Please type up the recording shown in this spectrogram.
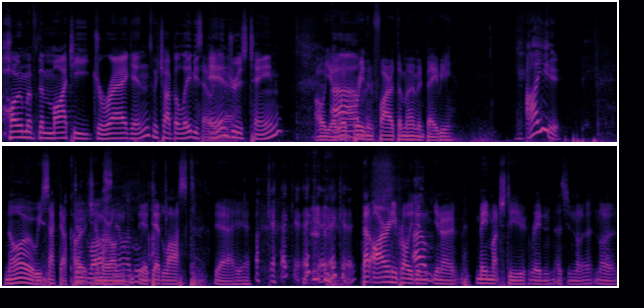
home of the mighty Dragons, which I believe is Hell yeah. Andrew's team. Oh yeah, we're Um, breathing fire at the moment, baby. Are you? No, we sacked our coach Dead last and we're on believe. yeah dead last. Yeah, yeah. Okay, okay, okay, okay. That irony probably didn't Um, you know mean much to you, Reardon, as you're not a, not a.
